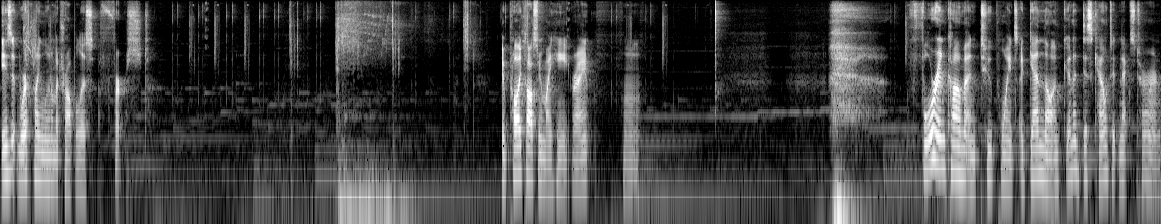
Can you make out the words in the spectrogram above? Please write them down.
Is it worth playing Luna Metropolis first? It probably cost me my heat, right? Hmm. Four income and two points. Again, though, I'm gonna discount it next turn.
